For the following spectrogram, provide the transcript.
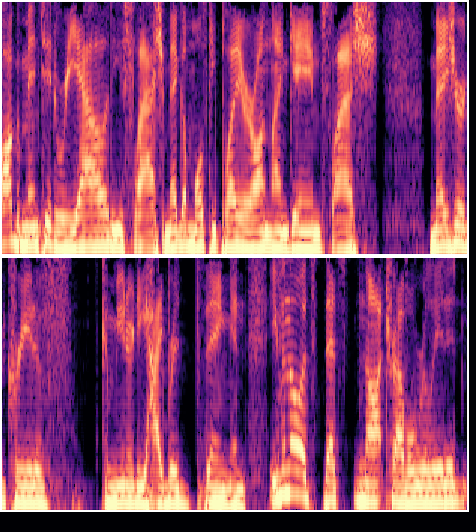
augmented reality slash mega multiplayer online game slash measured creative community hybrid thing. And even though it's that's not travel related,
